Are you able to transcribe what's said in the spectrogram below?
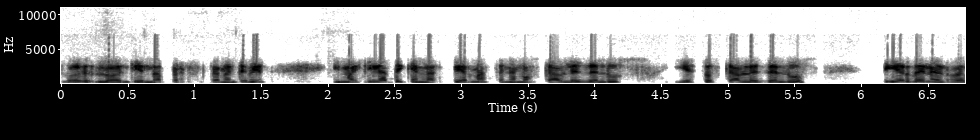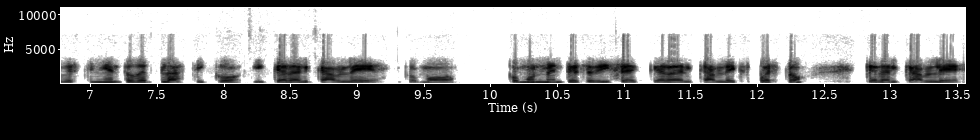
lo, entienda perfectamente bien. Imagínate que en las piernas tenemos cables de luz y estos cables de luz pierden el revestimiento de plástico y queda el cable, como comúnmente se dice, queda el cable expuesto, queda el cable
